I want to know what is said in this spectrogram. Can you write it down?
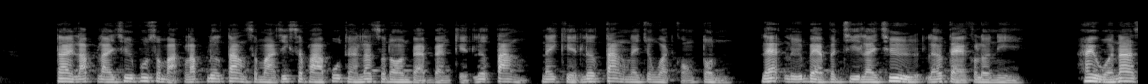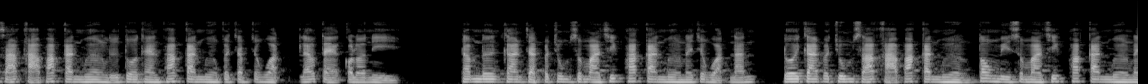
4 ได้รับรายชื่อผู้สมัครรับเลือกตั้งสมาชิกสภาผู้แทนราษฎรแบบแบ่งเขตเลือกตั้ง ในเขตเลือกตั้งในจังหวัดของตน และหรือแบบบัญชีรายชื่อ แล้วแต่กรณี ให้หัวหน้าสาขาพรรคการเมือง หรือตัวแทนพรรคการเมืองประจำจังหวัด แล้วแต่กรณี ดำเนินการจัดประชุมสมาชิกพรรคการเมืองในจังหวัดนั้น โดยการประชุมสาขาพรรคการเมือง ต้องมีสมาชิกพรรคการเมืองใน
